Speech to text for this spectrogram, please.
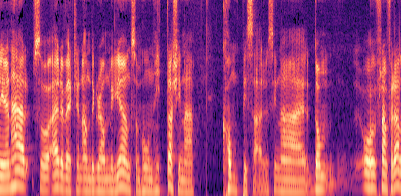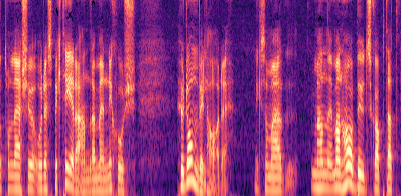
i den här så är det verkligen underground-miljön som hon hittar sina kompisar. Sina, de, och framförallt hon lär sig att respektera andra människors hur de vill ha det. Liksom att man, man har budskapet att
